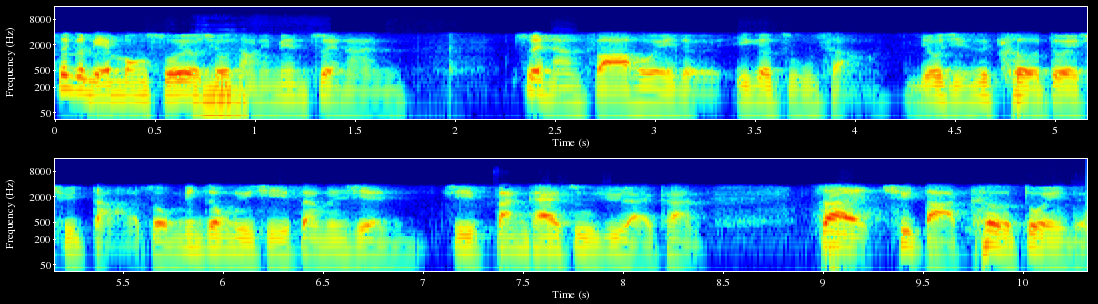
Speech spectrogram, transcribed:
这个联盟所有球场里面最难、嗯、最难发挥的一个主场，尤其是客队去打的时候，命中率其实三分线，其实翻开数据来看，在去打客队的，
